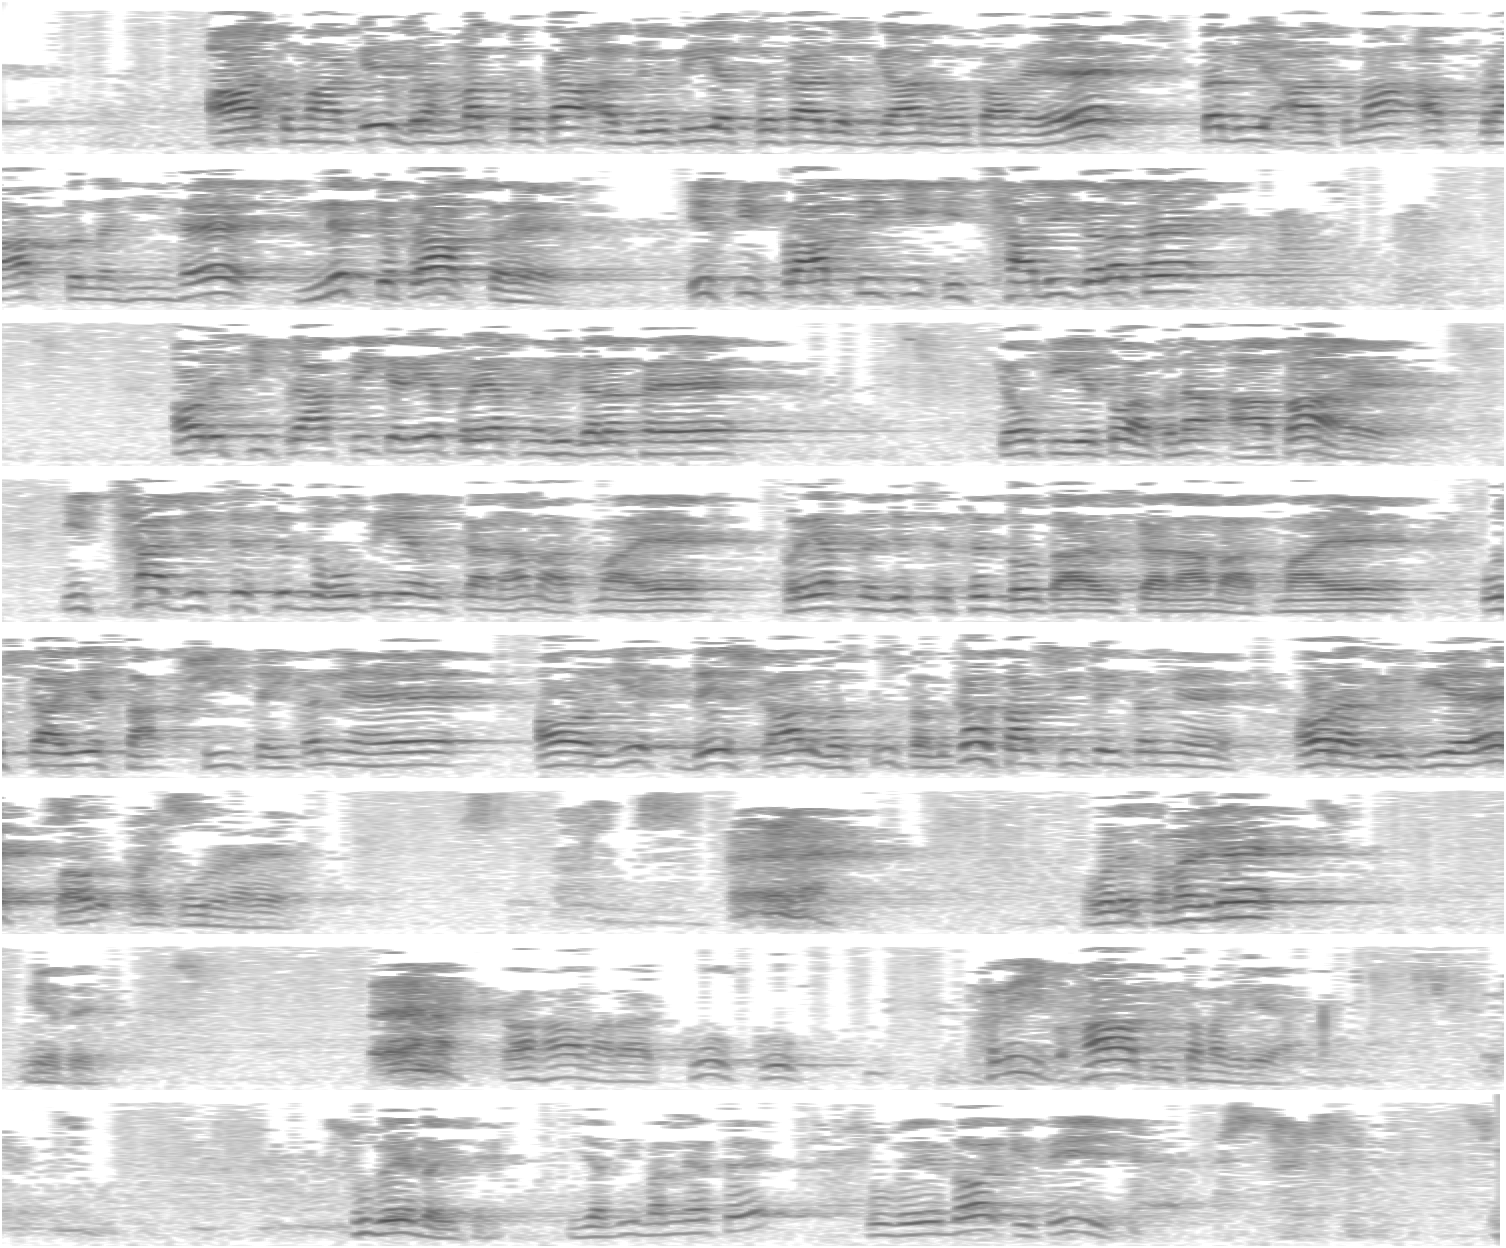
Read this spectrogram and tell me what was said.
आत्मा के ब्रह्मत्व का, अद्वितीयत्व का जब ज्ञान होता है, तब ये आत्मा अप्राप्त नहीं है, नित्य प्राप्त है। इसकी प्राप्ति की इच्छा भी गलत है और इसकी प्राप्ति के लिए प्रयत्न भी गलत है, क्योंकि ये तो अपना आपा है। इच्छा जिससे सिद्ध होती है, उसका नाम आत्मा है। प्रयत्न जिससे सिद्ध होता है, उसका नाम आत्मा है। उसका ये साक्षी चैतन्य है, और ये देश काल वस्तु सबका साक्षी चैतन्य है, और अद्वितीय है, और परिपूर्ण है। बोले, समझ गए? ये देख। कहा महाराज खूब खूब। भली भांति समझ गया। सुवेद इति। यदि बनने से सुवेद इति।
